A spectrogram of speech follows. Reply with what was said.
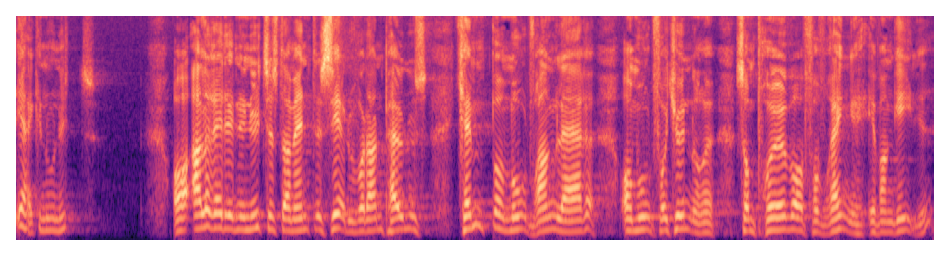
Det er ikke noe nytt. Og Allerede i Det nye testamentet ser du hvordan Paulus kjemper mot vranglære og mot forkynnere som prøver å forvrenge evangeliet.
